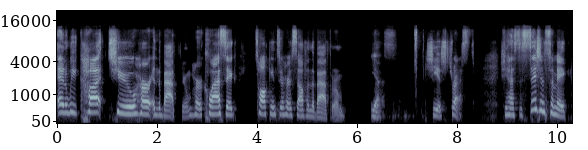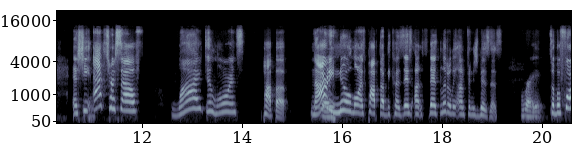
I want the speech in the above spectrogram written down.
And we cut to her in the bathroom, her classic talking to herself in the bathroom. Yes. She is stressed. She has decisions to make. And she asks herself, why did Lawrence pop up? Now, I already Right. knew Lawrence popped up because there's un- there's literally unfinished business. Right. So before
